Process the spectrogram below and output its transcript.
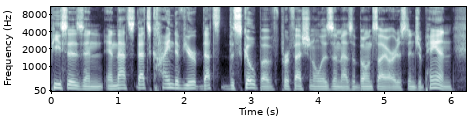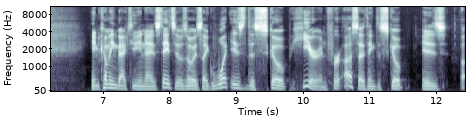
pieces, and and that's that's kind of your that's the scope of professionalism as a bonsai artist in Japan. In coming back to the United States, it was always like, what is the scope here? And for us, I think the scope is uh,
